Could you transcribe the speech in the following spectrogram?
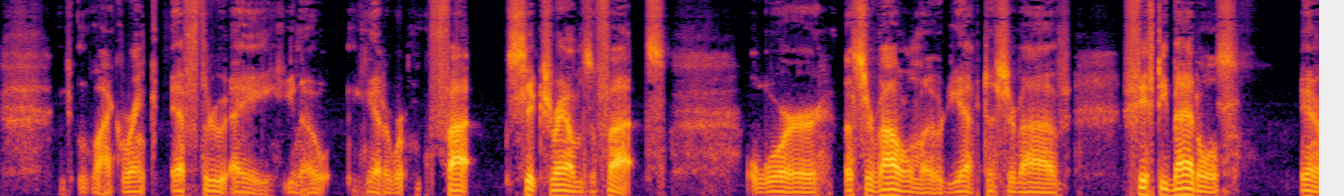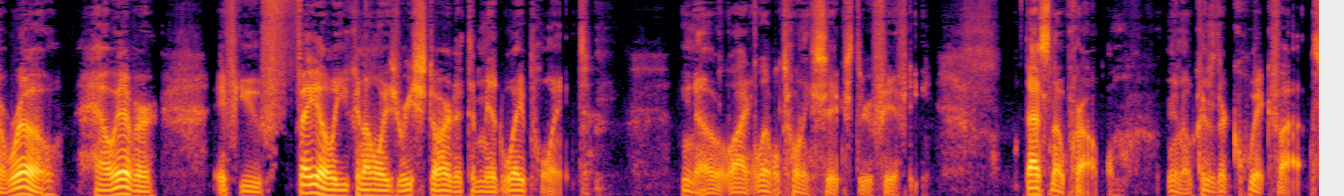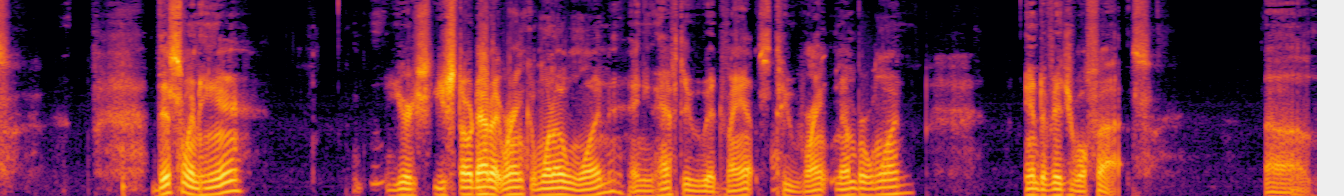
like rank f through a you know you got to fight six rounds of fights or a survival mode you have to survive 50 battles in a row however if you fail you can always restart at the midway point you know like level 26 through 50 that's no problem, you know, because they're quick fights. This one here, you're you start out at rank 101 and you have to advance to rank number one individual fights. Um,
